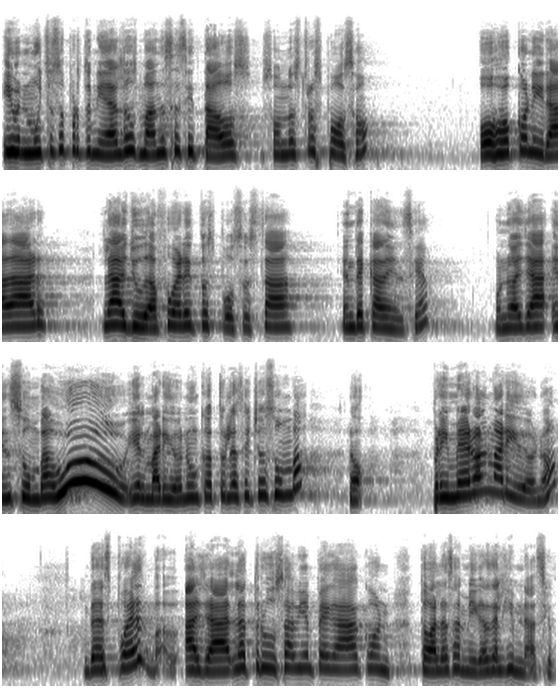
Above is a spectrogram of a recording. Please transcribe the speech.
Y en muchas oportunidades los más necesitados son nuestro esposo. Ojo con ir a dar la ayuda afuera y tu esposo está en decadencia. Uno allá en zumba, ¡uh! Y el marido nunca tú le has hecho zumba. No, primero al marido, ¿no? Después allá la truza bien pegada con todas las amigas del gimnasio.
